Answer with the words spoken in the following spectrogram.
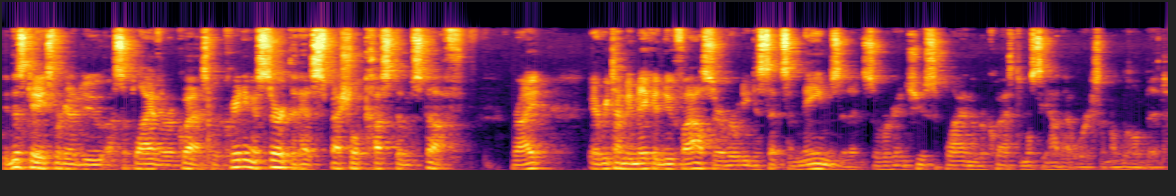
In this case, we're going to do a supply and the request. We're creating a cert that has special custom stuff, right? Every time we make a new file server, we need to set some names in it. So we're going to choose supply and the request, and we'll see how that works in a little bit.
